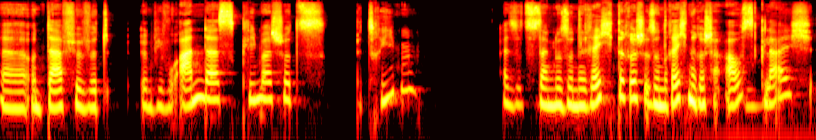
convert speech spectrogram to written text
Äh, und dafür wird irgendwie woanders Klimaschutz betrieben. Also sozusagen nur so eine rechnerische, so ein rechnerischer Ausgleich.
